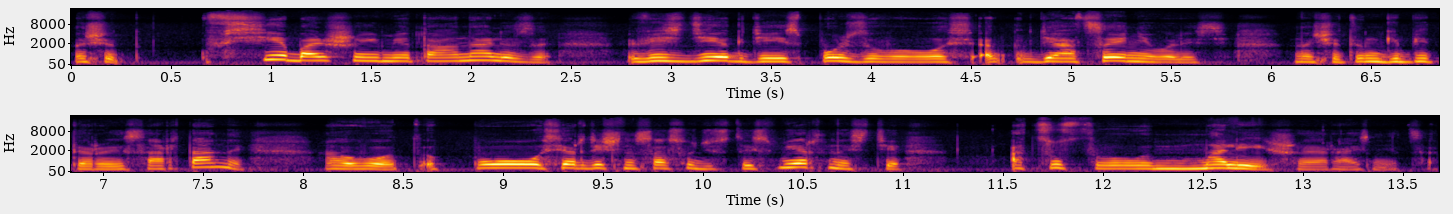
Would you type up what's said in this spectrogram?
Значит, все большие метаанализы, везде, где использовалось, где оценивались значит, ингибиторы и сортаны, вот, по сердечно-сосудистой смертности отсутствовала малейшая разница.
